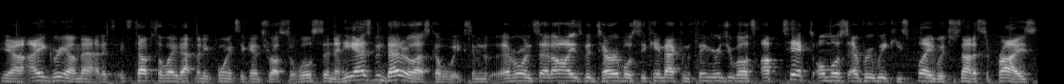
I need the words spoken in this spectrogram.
Yeah, I agree on that. It's, it's tough to lay that many points against Russell Wilson, and he has been better the last couple weeks. I mean, everyone said, "Oh, he's been terrible since he came back from the finger injury." Well, it's upticked almost every week he's played, which is not a surprise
